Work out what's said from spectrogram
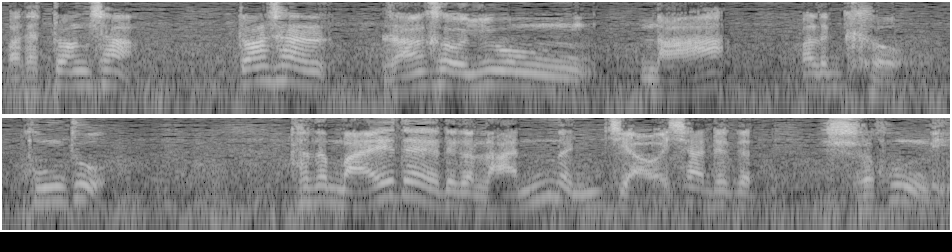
把它装上，装上，然后用蜡把那个口封住。它都埋在这个南门脚下这个石缝里。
